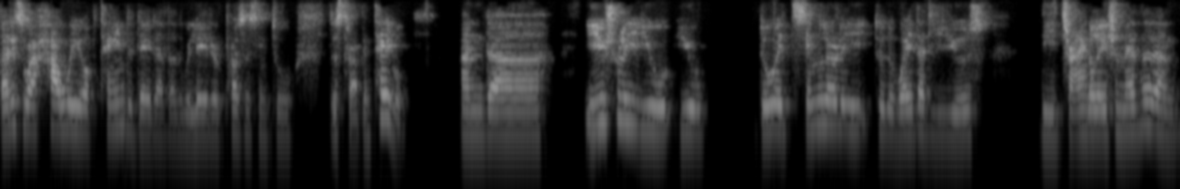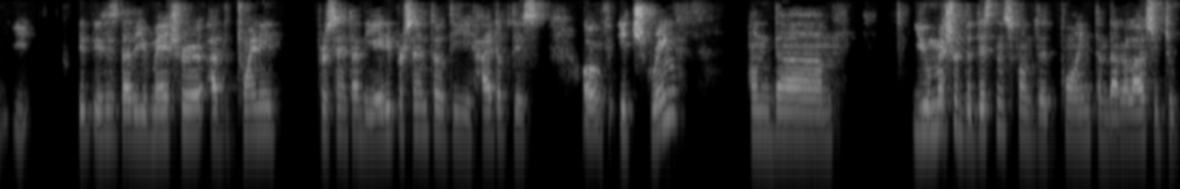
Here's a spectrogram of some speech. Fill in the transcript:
that is how we obtain the data that we later process into the strapping table. And uh, usually you you do it similarly to the way that you use the triangulation method. And it, it is that you measure at the 20% and the 80% of the height of this of each ring. And um, you measure the distance from the point and that allows you to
